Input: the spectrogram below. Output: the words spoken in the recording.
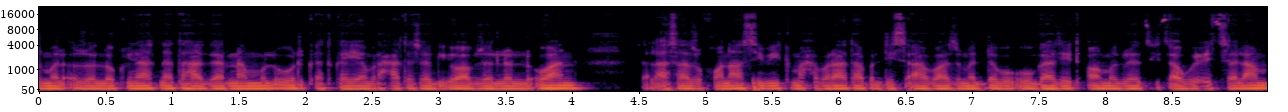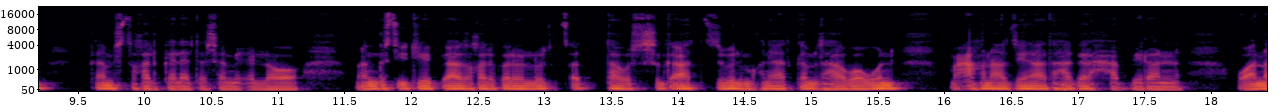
ዝመልኦ ዘሎ ኲናት ነታ ሃገር ናብ ምሉእ ውድቀት ከየምርሓ ተሰጊኡ ኣብ ዘለሉ እዋን ሰላሳ ዝኾና ሲቪክ ማሕበራት ኣብ ኣዲስ ኣበባ ዝመደበኡ ጋዜጣዊ መግለጺ ጸውዒት ሰላም ከምዝተኸልከለ ተሰሚዑ'ሎ። መንግስቲ ኢትዮጵያ ዝኸልከለሉ ጸጥታዊ ስግኣት ዝብል ምኽንያት ከምዝሃቦ'ውን ማዕኽናት ዜና እታ ሃገር ሓቢረን። ዋና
